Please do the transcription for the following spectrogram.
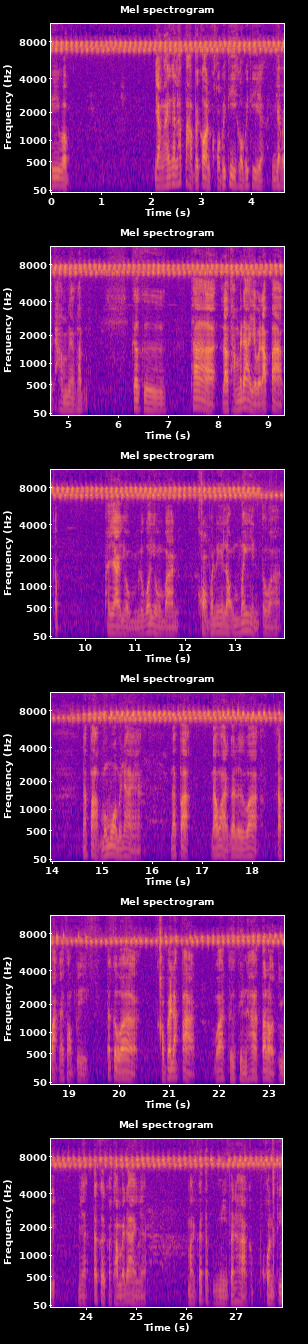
ที่แบบอย่างไรก็รับปากไปก่อนขอพิธีขอพิธีอะอย่าไปทำเลยครับ ก็คือถ้าเราทำไม่ได้อย่าไปรับปากกับพญายม หรือว่าโยมบาลของพวกนี้เราไม่เห็นตัวรับปากมั่วๆไม่ได้ฮะรับปากนาวานก็เลยว่ารับปากแค่สองปี ถ้าเกิดว่าเขาไปรับปากว่าถือสินห้าตลอดชีวิตเนี้ยถ้าเกิดเขาทำไม่ได้เนี้ยมันก็จะมีปัญหากับคนที่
